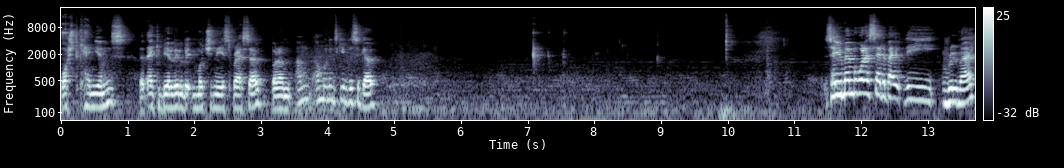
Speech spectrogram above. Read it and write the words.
washed Kenyans, that they can be a little bit much in the espresso, but I'm, I'm, I'm willing to give this a go. So you remember what I said about the Rume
